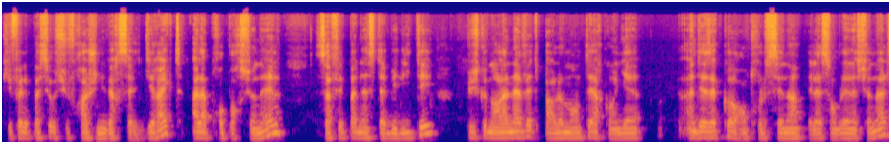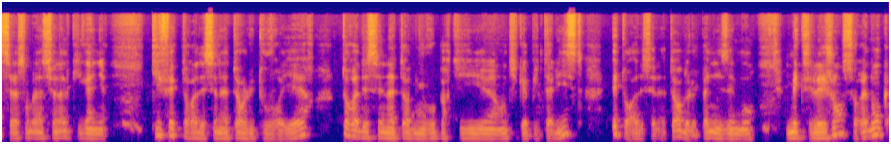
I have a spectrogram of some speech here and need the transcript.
qu'il fallait passer au suffrage universel direct, à la proportionnelle. Ça fait pas d'instabilité, puisque dans la navette parlementaire, quand il y a un désaccord entre le Sénat et l'Assemblée nationale, c'est l'Assemblée nationale qui gagne. Qui fait que tu auras des sénateurs lutte ouvrière, tu auras des sénateurs du nouveau parti anticapitaliste, et tu auras des sénateurs de Le Pen et Zemmour. Mais que les gens seraient donc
